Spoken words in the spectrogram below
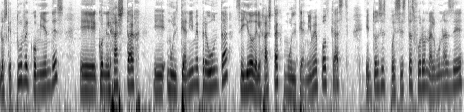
los que tú recomiendes eh, con el hashtag eh, multianime pregunta, seguido del hashtag multianime podcast. Entonces, pues estas fueron algunas de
